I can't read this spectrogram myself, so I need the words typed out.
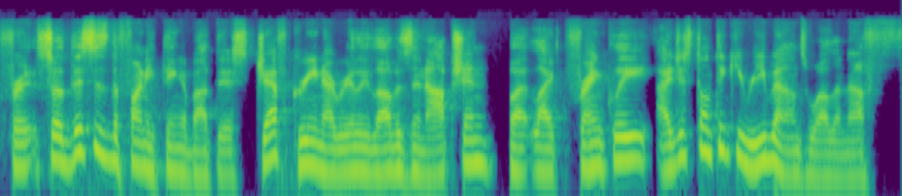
for so this is the funny thing about this. Jeff Green, I really love as an option, but like frankly, I just don't think he rebounds well enough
